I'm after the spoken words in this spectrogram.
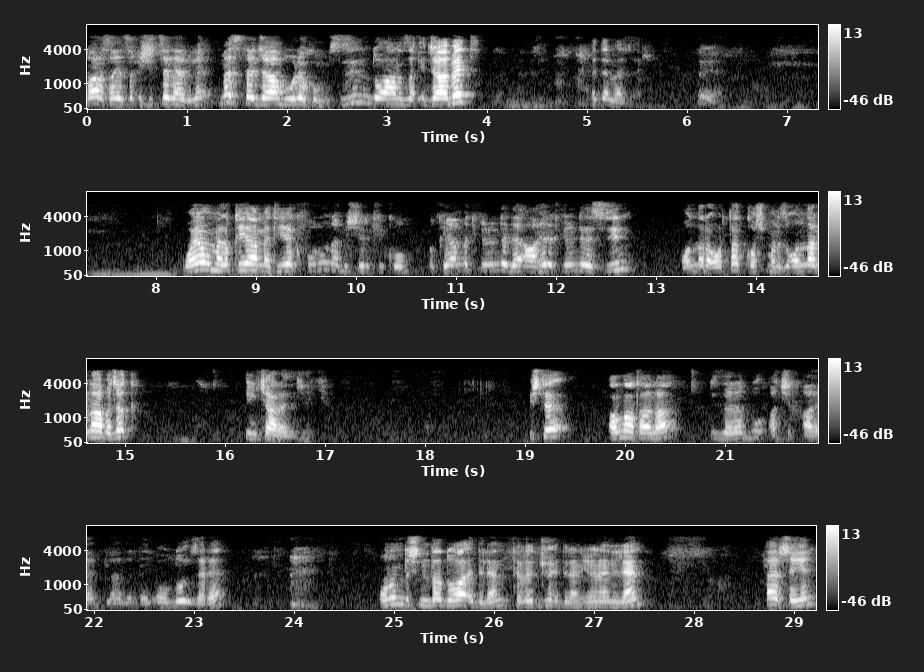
varsayılsa işitseler bile مَسْتَجَابُوا lekum. Sizin duanıza icabet edemezler. Değil mi? وَيَوْمَ الْقِيَامَةِ يَكْفُرُونَ بِشِرْكِكُمْ O kıyamet gününde de, ahiret gününde de sizin onlara ortak koşmanızı onlar ne yapacak? İnkar edecek. İşte allah Teala bizlere bu açık ayetlerde de olduğu üzere onun dışında dua edilen, teveccüh edilen, yönelilen her şeyin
